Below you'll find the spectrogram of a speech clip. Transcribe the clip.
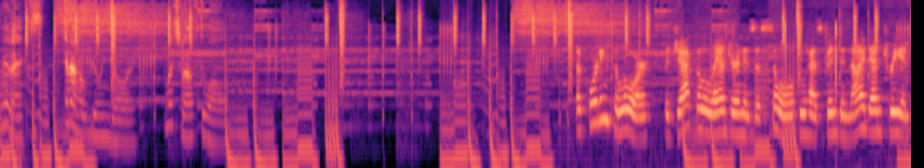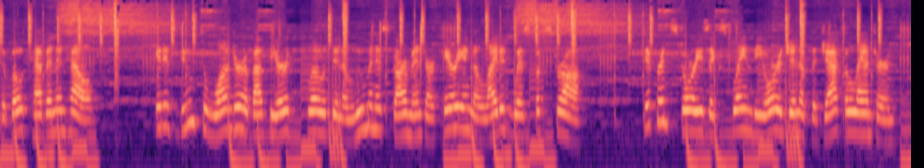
relax, and I hope you enjoy. Much love to all. According to lore, the jack-o'-lantern is a soul who has been denied entry into both heaven and hell. It is doomed to wander about the earth clothed in a luminous garment or carrying a lighted wisp of straw. Different stories explain the origin of the jack-o'-lantern.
